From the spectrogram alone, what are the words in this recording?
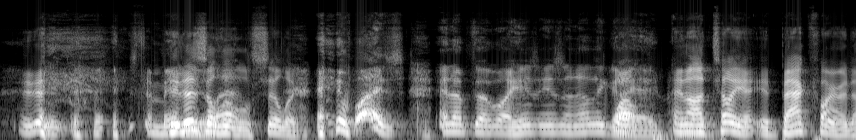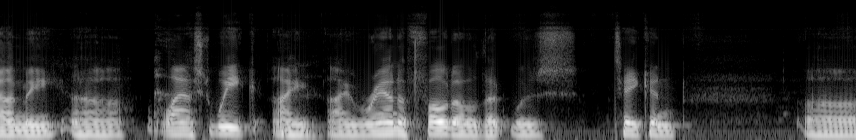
it, it's it me a little silly. It was, and I thought, well, here's, here's another guy. Well, I- and I'll tell you, it backfired on me uh, last week. I, Mm. I ran a photo that was taken uh,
